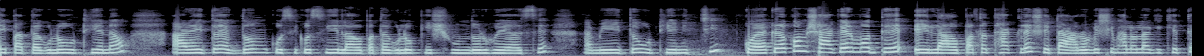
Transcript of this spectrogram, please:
এই পাতাগুলো উঠিয়ে নাও। আর এই তো একদম কচি কচি লাউ পাতাগুলো কি সুন্দর হয়ে আছে। আমি এই তো উঠিয়ে নিচ্ছি। কয়েক রকম শাকের মধ্যে এই লাউ পাতা থাকলে সেটা আরও বেশি ভালো লাগে খেতে।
